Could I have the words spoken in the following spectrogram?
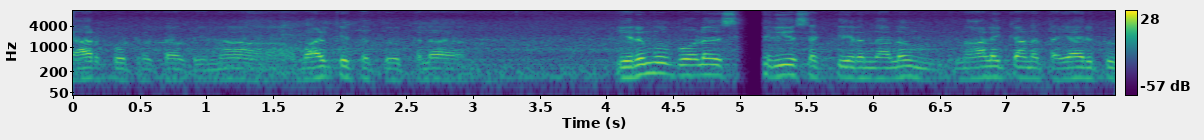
யார் போட்டிருக்கா அப்படின்னா வாழ்க்கை தத்துவத்தில் எறும்பு போல சிறிய சக்தி இருந்தாலும் நாளைக்கான தயாரிப்பு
